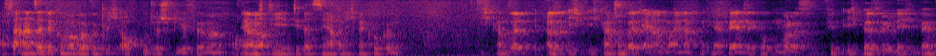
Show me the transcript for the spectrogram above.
auf der anderen Seite kommen aber wirklich auch gute Spielfilme, auch wenn Ja. ich die, die letzten Jahre nicht mehr gucke. Ich kann seit, also ich, ich kann schon seit Jahren an Weihnachten nicht mehr Fernsehen gucken, weil das finde ich persönlich, wenn,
